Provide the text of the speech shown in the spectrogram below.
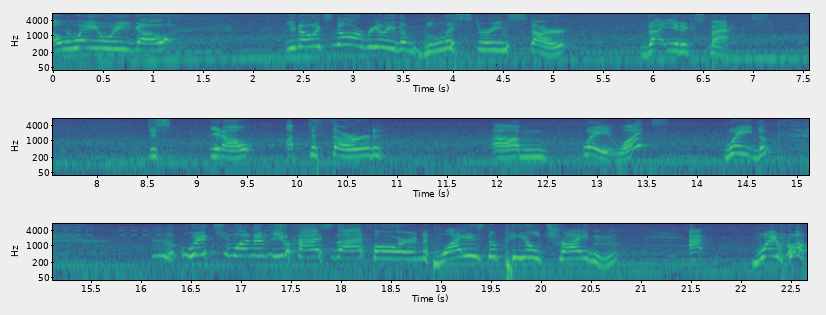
away we go. You know, it's not really the blistering start that you'd expect. Just, you know, up to third. Um, wait, what? Wait, the... Which one of you has that horn? Why is the Peel Trident at... Wait, what,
